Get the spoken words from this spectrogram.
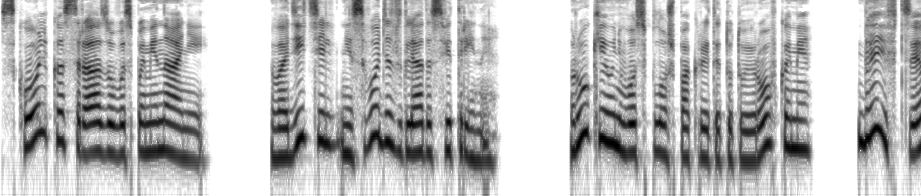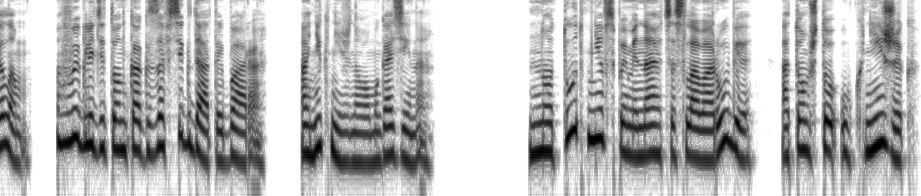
Сколько сразу воспоминаний. Водитель не сводит взгляда с витрины. Руки у него сплошь покрыты татуировками, да и в целом выглядит он как завсегдатый бара, а не книжного магазина. Но тут мне вспоминаются слова Руби о том, что у книжек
